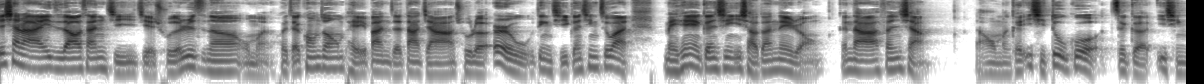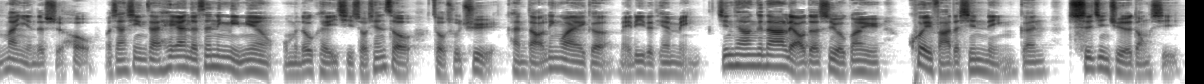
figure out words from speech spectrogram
接下来一直到三级解除的日子呢，我们会在空中陪伴着大家。除了二五定期更新之外，每天也更新一小段内容跟大家分享。然后我们可以一起度过这个疫情蔓延的时候。我相信在黑暗的森林里面，我们都可以一起手牵手走出去，看到另外一个美丽的天明。今天要跟大家聊的是有关于匮乏的心灵跟吃进去的东西。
